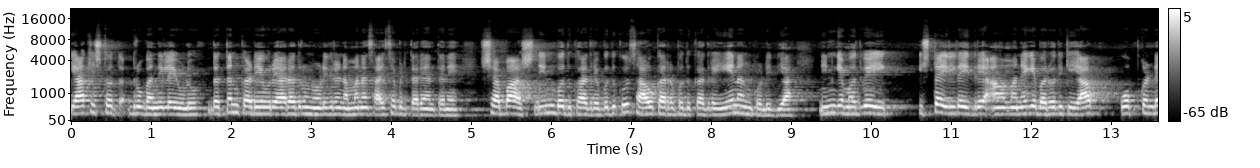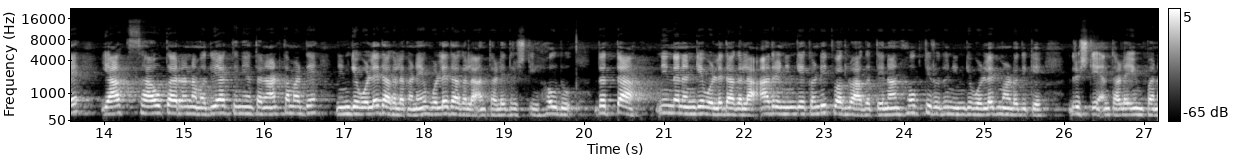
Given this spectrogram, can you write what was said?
ಯಾಕಿಷ್ಟೊತ್ತಾದರೂ ಬಂದಿಲ್ಲ ಇವಳು? ದತ್ತನ ಕಡೆಯವರು ಯಾರಾದರೂ ನೋಡಿದರೆ ನಮ್ಮನ್ನು ಸಾಯಿಸ ಬಿಡ್ತಾರೆ ಅಂತಾನೆ. ಶಬಾಷ್ ನಿನ್ನ ಬದುಕಾದರೆ ಬದುಕು, ಸಾಹುಕಾರರ ಬದುಕಾದರೆ ಏನು ಅಂದ್ಕೊಂಡಿದ್ಯಾ ನಿನಗೆ ಮದುವೆ ಇಷ್ಟ ಇಲ್ಲದೆ ಇದ್ದರೆ ಆ ಮನೆಗೆ ಬರೋದಕ್ಕೆ ಯಾಕೆ ಒಪ್ಕೊಂಡೆ, ಯಾಕೆ ಸಾಹುಕಾರನ ಮದುವೆ ಆಗ್ತೀನಿ ಅಂತ ನಾಟಕ ಮಾಡಿದೆ? ನಿನಗೆ ಒಳ್ಳೇದಾಗಲ್ಲ ಕಣೆ, ಒಳ್ಳೇದಾಗಲ್ಲ ಅಂತಾಳೆ ದೃಷ್ಟಿ. ಹೌದು, ದತ್ತ, ನಿಂದ ನನಗೆ ಒಳ್ಳೇದಾಗಲ್ಲ, ಆದರೆ ನಿನಗೆ ಖಂಡಿತವಾಗ್ಲೂ ಆಗುತ್ತೆ. ನಾನು ಹೋಗ್ತಿರೋದು ನಿನಗೆ ಒಳ್ಳೇದು ಮಾಡೋದಕ್ಕೆ ದೃಷ್ಟಿ ಅಂತಾಳೆ ಇಂಪನ.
